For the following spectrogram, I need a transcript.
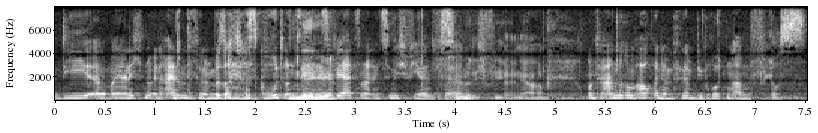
Die äh, war ja nicht nur in einem Film besonders gut und Nee. sehenswert, sondern in ziemlich vielen Filmen. Ziemlich vielen, ja. Unter anderem auch in dem Film Die Brücken am Fluss.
